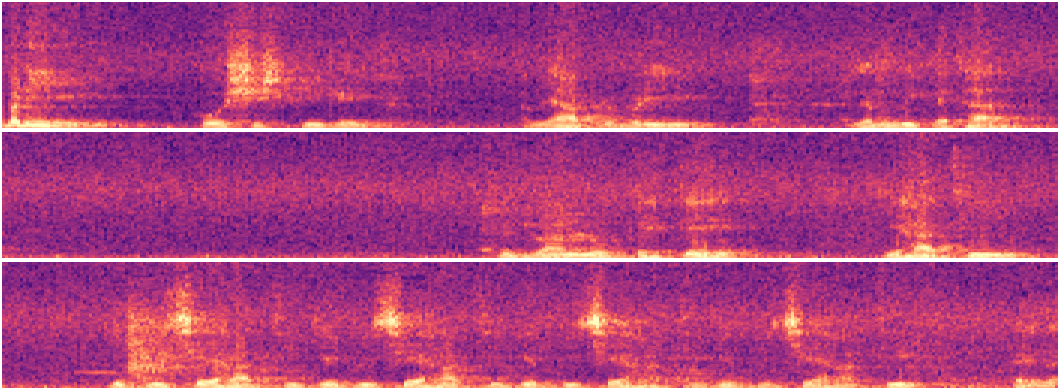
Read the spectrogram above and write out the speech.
बड़ी कोशिश की गई। अब यहाँ पर बड़ी लंबी कथा। विद्वान लोग कहते हैं कि हाथी के पीछे हाथी, के पीछे हाथी, के पीछे हाथी, के पीछे हाथी, है ना?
